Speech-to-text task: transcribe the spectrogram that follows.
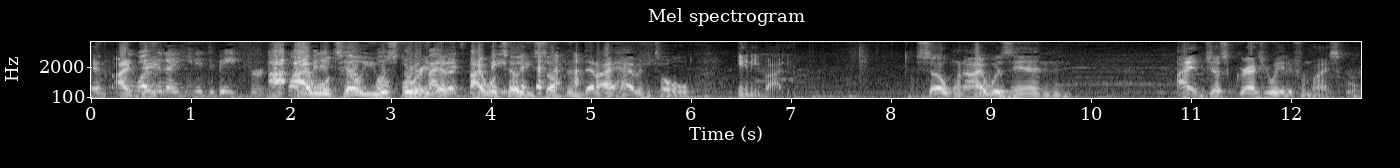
and i It wasn't a heated debate for I, I will tell you well, a story that by I will tell you something that I haven't told anybody. So when I was in, I had just graduated from high school,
